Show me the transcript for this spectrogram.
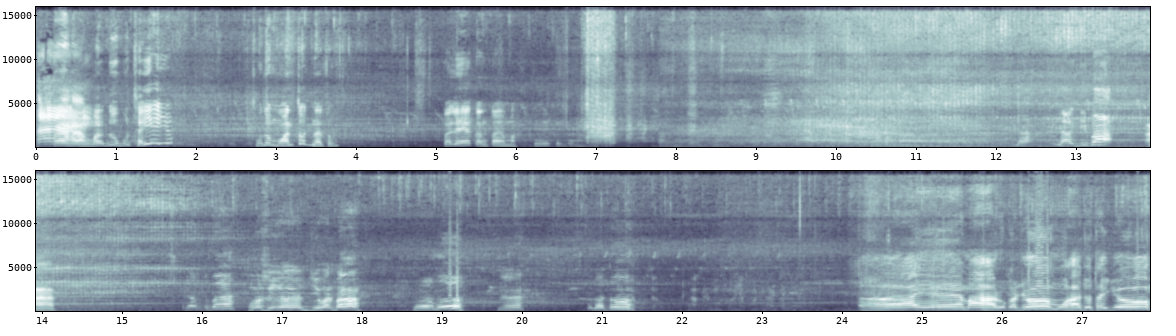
હા હા મરદું ઊભું થઈ ગયું. હું તો માનતો જ નતો. ભલે કંકાયમાં. ના- નાગજીબા હા. રમતુબા હું શ્રી જીવનભા રામુ. ગતુ હા એ માં હારું કરજો હું હાજો થઈ ગયો.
